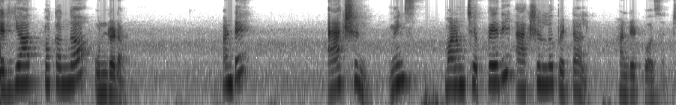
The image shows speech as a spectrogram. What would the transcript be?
చర్యాత్మకంగా ఉండడం. అంటే యాక్షన్ మీన్స్ మనం చెప్పేది యాక్షన్లో పెట్టాలి హండ్రెడ్ పర్సెంట్.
